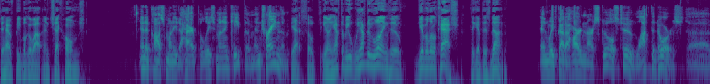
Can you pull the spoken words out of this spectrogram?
to have people go out and check homes. And it costs money to hire policemen and keep them and train them. Yes, so you know you have to be we have to be willing to give a little cash to get this done. And we've got to harden our schools too. Lock the doors. Uh,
